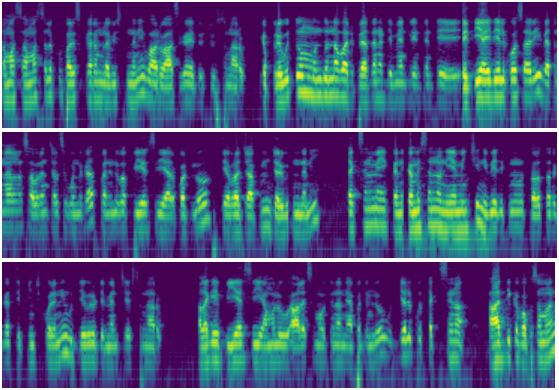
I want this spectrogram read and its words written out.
తమ సమస్యలకు పరిష్కారం లభిస్తుందని వారు ఆశగా ఎదురు చూస్తున్నారు ఇక ప్రభుత్వం ముందున్న వారి ప్రధాన డిమాండ్లు ఏంటంటే ప్రతి ఐదేళ్ళకోసారి వేతనాలను సవరించాల్సి ఉండగా పన్నెండవ పిఆర్సీ ఏర్పాటులో తీవ్ర జాప్యం జరుగుతుందని టెక్సన్మే కమిషన్ను నియమించి నివేదికను త్వర త్వరగా తెప్పించుకోవాలని ఉద్యోగులు డిమాండ్ చేస్తున్నారు. అలాగే పిఆర్సీ అమలు ఆలస్యం అవుతున్న నేపథ్యంలో ఉద్యోగులకు తక్షణ ఆర్థిక ఉపశమనం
